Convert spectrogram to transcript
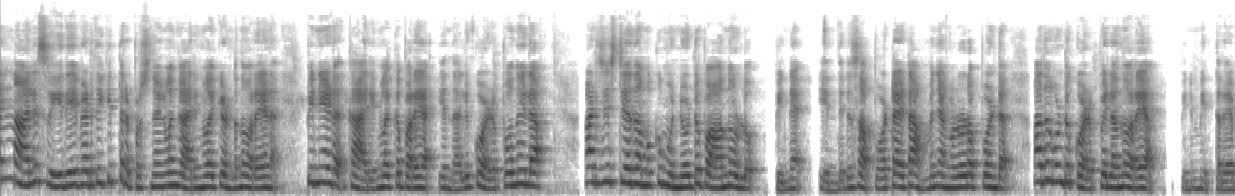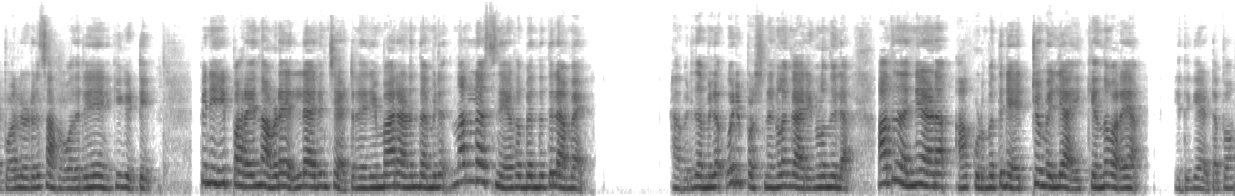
എന്നാലും ശ്രീദേവി അടുത്തേക്ക് ഇത്ര പ്രശ്നങ്ങളും കാര്യങ്ങളൊക്കെ ഉണ്ടെന്ന് പറയണേ. പിന്നീട് കാര്യങ്ങളൊക്കെ പറയാം. എന്നാലും കുഴപ്പമൊന്നുമില്ല. അഡ്ജസ്റ്റ് ചെയ്ത് നമുക്ക് മുന്നോട്ട് പോകുന്നുള്ളൂ. പിന്നെ എന്തിനു സപ്പോർട്ടായിട്ട് അമ്മ ഞങ്ങളോടൊപ്പം ഉണ്ട്. അതുകൊണ്ട് കുഴപ്പമില്ലെന്ന് പറയാം. പിന്നെ മിത്രയെ പോലുള്ളൊരു സഹോദരനെ എനിക്ക് കിട്ടി. പിന്നെ ഈ പറയുന്ന അവിടെ എല്ലാവരും ചേട്ടനരിമാരാണ് തമ്മിൽ നല്ല സ്നേഹബന്ധത്തിലമ്മേ അവർ തമ്മിൽ ഒരു പ്രശ്നങ്ങളും കാര്യങ്ങളൊന്നുമില്ല. അത് തന്നെയാണ് ആ കുടുംബത്തിന്റെ ഏറ്റവും വലിയ ഐക്യം എന്ന് പറയാം. ഇത് കേട്ടപ്പം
